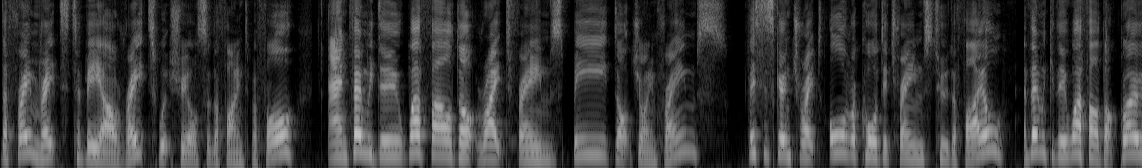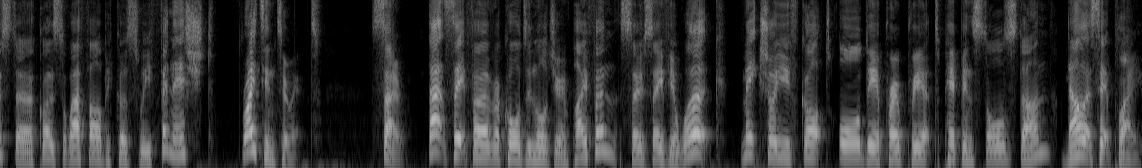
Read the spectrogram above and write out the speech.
the frame rate to be our rate, which we also defined before. And then we do wavefile.write frames b.join frames. This is going to write all recorded frames to the file. And then we can do wavefile.close to close the WAV file because we finished writing to it. So, that's it for recording audio in Python, so save your work. Make sure you've got all the appropriate pip installs done. Now let's hit play.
